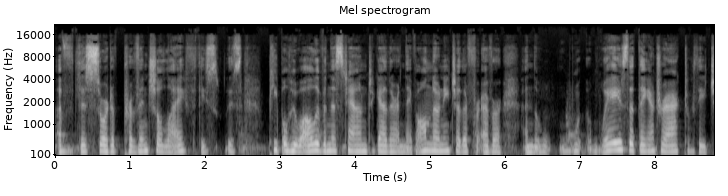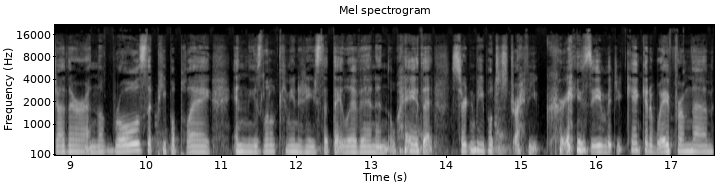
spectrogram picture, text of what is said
of this sort of provincial life, these, these people who all live in this town together and they've all known each other forever, and the w- ways that they interact with each other and the roles that people play in these little communities that they live in, and the way that certain people just drive you crazy, but you can't get away from them.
